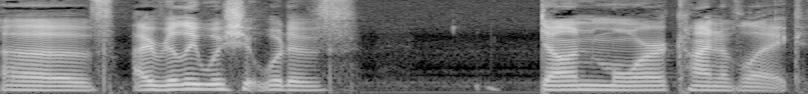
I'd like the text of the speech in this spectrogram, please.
of I really wish it would have done more kind of like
